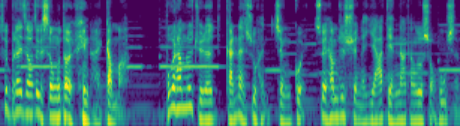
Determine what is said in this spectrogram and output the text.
所以不太知道这个生物到底可以拿来干嘛。不过他们都觉得橄榄树很珍贵，所以他们就选了雅典娜当做守护神。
